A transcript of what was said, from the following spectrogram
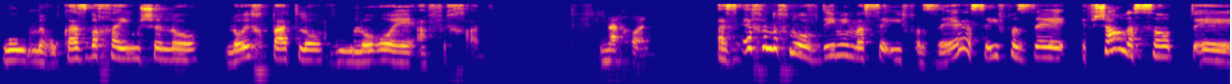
הוא מרוכז בחיים שלו, לא אכפת לו, והוא לא רואה אף אחד. נכון. אז איך אנחנו עובדים עם הסעיף הזה? הסעיף הזה אפשר לעשות אה,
